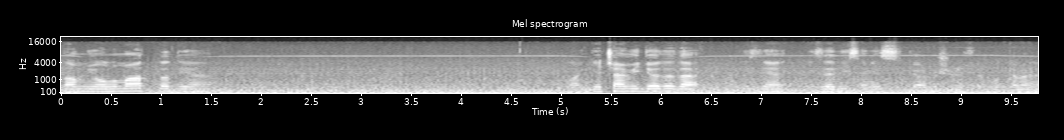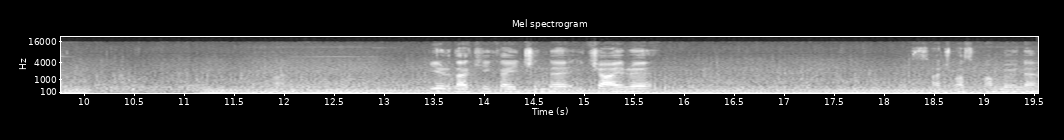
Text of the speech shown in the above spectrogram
Adam yoluma atladı ya. Ulan geçen videoda da izleyen, izlediyseniz görmüşsünüzdür muhtemelen. 1 dakika içinde iki ayrı saçma sapan böyle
